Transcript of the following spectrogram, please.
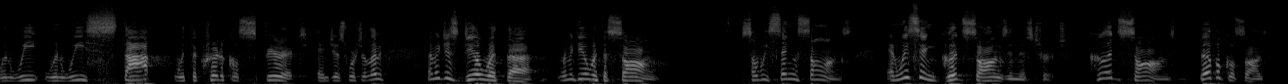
when we when we stop with the critical spirit and just worship. Let me let me just deal with uh, let me deal with a song. So we sing songs, and we sing good songs in this church. Good songs, biblical songs.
